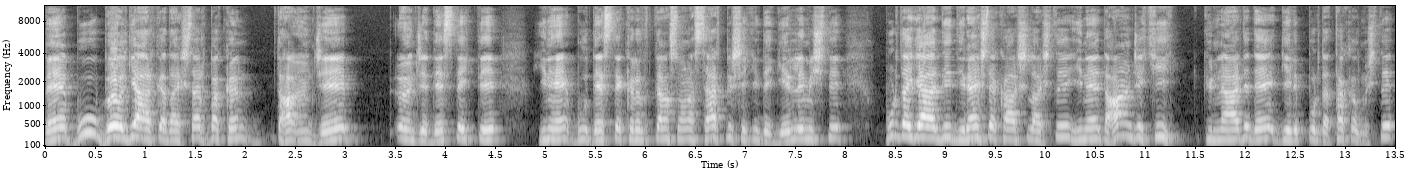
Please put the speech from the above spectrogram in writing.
ve bu bölge arkadaşlar bakın daha önce önce destekti. Yine bu destek kırıldıktan sonra sert bir şekilde gerilemişti. Burada geldi dirençle karşılaştı. Yine daha önceki günlerde de gelip burada takılmıştı.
